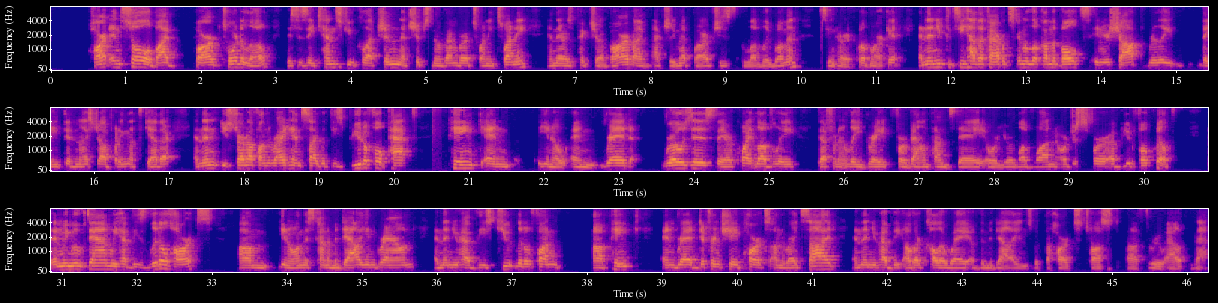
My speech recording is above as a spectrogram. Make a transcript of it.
Heart and Soul by Barb Tourtillotte. This is a 10 SKU collection that ships November 2020. And there's a picture of Barb. I've actually met Barb. She's a lovely woman. Seen her at Quilt Market. And then you can see how the fabric's going to look on the bolts in your shop. Really, they did a nice job putting that together. And then you start off on the right-hand side with these beautiful packed pink and, you know, and red roses. They are quite lovely. Definitely great for Valentine's Day or your loved one or just for a beautiful quilt. Then we move down. We have these little hearts, um, you know, on this kind of medallion ground. And then you have these cute little fun uh, pink and red different shape hearts on the right side. And then you have the other colorway of the medallions with the hearts tossed uh, throughout that.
